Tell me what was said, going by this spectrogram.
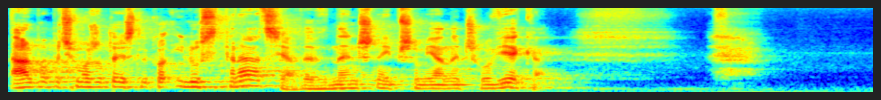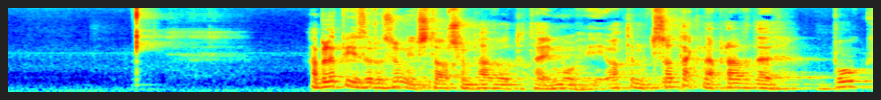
albo być może to jest tylko ilustracja wewnętrznej przemiany człowieka. Aby lepiej zrozumieć to, o czym Paweł tutaj mówi, o tym, co tak naprawdę Bóg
